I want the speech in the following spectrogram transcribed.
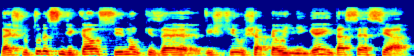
da estrutura sindical, se não quiser vestir o chapéu em ninguém, da CSA,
